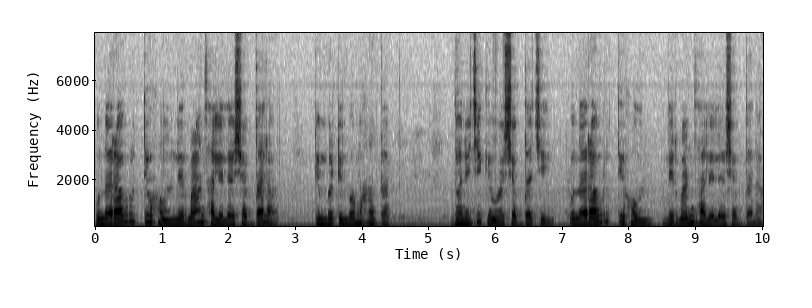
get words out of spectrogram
पुनरावृत्ती होऊन निर्माण झालेल्या शब्दाला टिंबटिंब म्हणतात. ध्वनीची किंवा शब्दाची पुनरावृत्ती होऊन निर्माण झालेल्या शब्दाला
